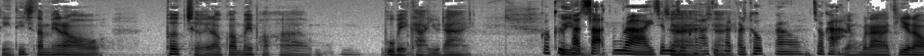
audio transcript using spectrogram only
สิ่งที่จะทำให้เราเพิกเฉยเราก็ไม่พออุเบกขาอยู่ได้ ก็คือผัสสะทั้งหลายใช่ไหมเจ้าค่ะที่มากระทบเราเจ้าค่ะอย่างเวลาที่เรา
